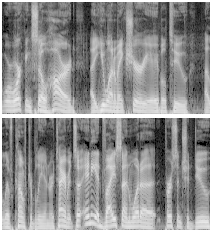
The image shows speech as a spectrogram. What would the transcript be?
we're working so hard. Uh, you want to make sure you're able to uh, live comfortably in retirement. So, any advice on what a person should do?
